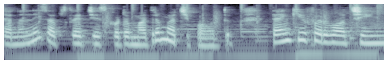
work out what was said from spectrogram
ఛానల్ని సబ్స్క్రైబ్ చేసుకోవడం మాత్రం మర్చిపోవద్దు. Thank you for watching.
